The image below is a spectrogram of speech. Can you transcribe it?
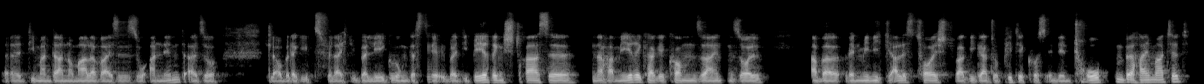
äh, die man da normalerweise so annimmt. Also ich glaube, da gibt es vielleicht Überlegungen, dass der über die Beringstraße nach Amerika gekommen sein soll. Aber wenn mich nicht alles täuscht, war Gigantopithecus in den Tropen beheimatet.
